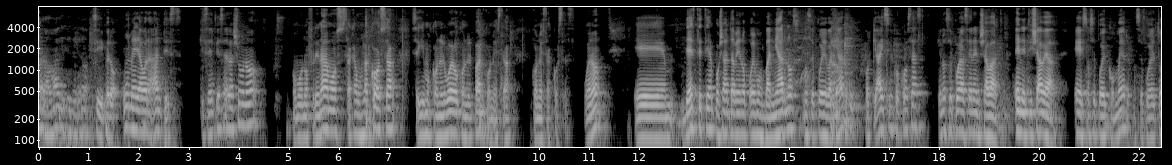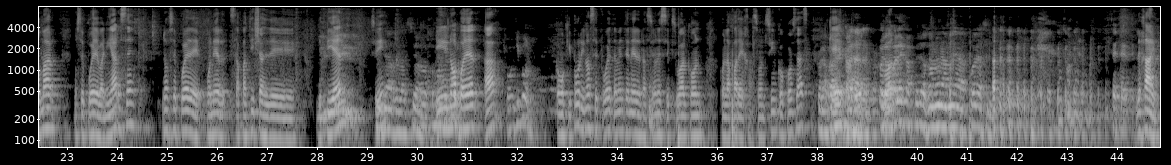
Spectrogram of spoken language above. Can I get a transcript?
Sí, pero un media hora antes que se empiece el ayuno, como nos frenamos, sacamos la cosa, seguimos con el huevo, con el pan, con, esta, con estas cosas. Bueno, eh, de este tiempo ya también no podemos bañarnos, no se puede bañar, porque hay cinco cosas que no se puede hacer en Shabbat, en el Tisha B'Av. Es, no se puede comer, no se puede tomar, no se puede bañarse, no se puede poner zapatillas de, de piel, ¿sí? Y no poder, ah, Como Kipur. y no se puede también tener relaciones sexual con, con la pareja. Son cinco cosas Con la que... pareja. Con la pareja. Pero con una mina afuera sí. Lejaim,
